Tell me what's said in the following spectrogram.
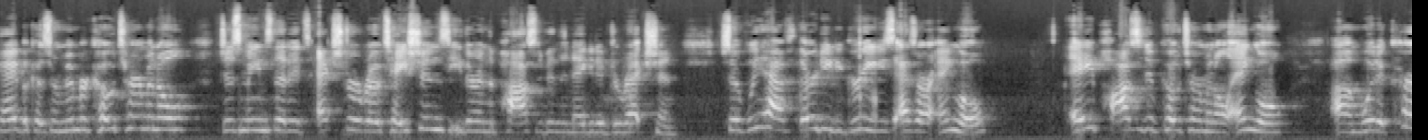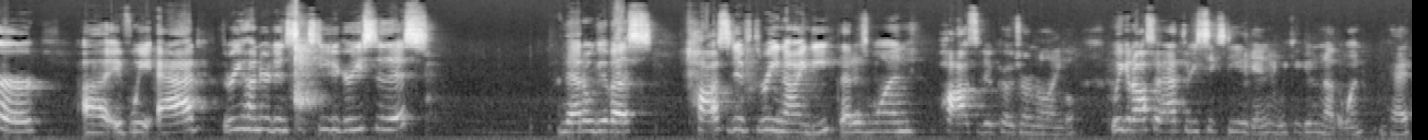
okay, because remember coterminal just means that it's extra rotations either in the positive and the negative direction. So if we have 30 degrees as our angle, a positive coterminal angle um, would occur uh, if we add 360 degrees to this. That'll give us positive 390. That is one positive coterminal angle. We could also add 360 again, and we could get another one, okay?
